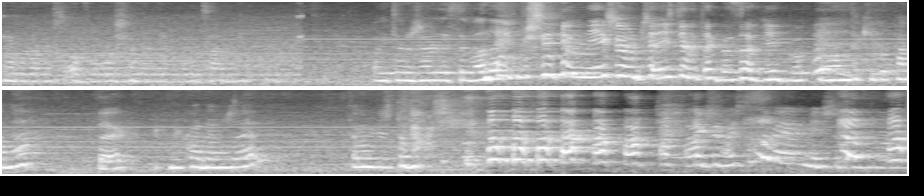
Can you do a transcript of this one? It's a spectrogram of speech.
problemy z owłosionymi płucami. Oj, ten żel jest chyba najprzyjemniejszą częścią tego zabiegu. Ja mam takiego pana, Tak. jak nakładam żel, to mówię, że to boli. Także myślę, że mają mniejsze problemy.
